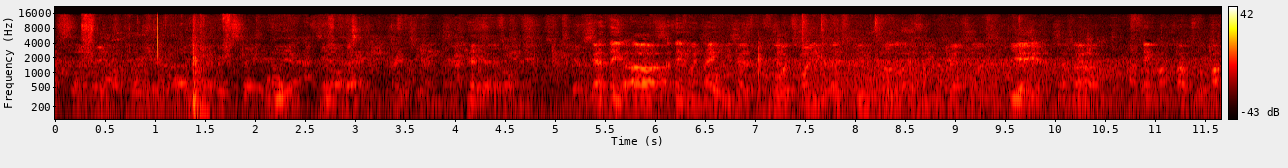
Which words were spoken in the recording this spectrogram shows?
Fowler. Yeah, I think uh, I think when Nike does the 420 SB, those are the best ones. Yeah, yeah. Like uh, I think my my, my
